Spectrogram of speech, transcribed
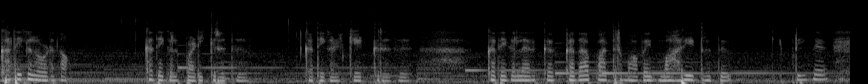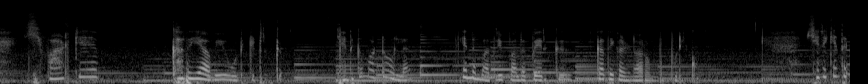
கதைகளோடு தான். கதைகள் படிக்கிறது கதைகள் கேட்கிறது கதைகளில் இருக்க கதாபாத்திரமாகவே மாறிடுறது இப்படின்னு என் வாழ்க்கையை கதையாகவே ஓடிக்கிட்டு இருக்கு. எனக்கு மட்டும் இல்லை என்ன மாதிரி பல பேருக்கு கதைகள்னால் ரொம்ப பிடிக்கும். எனக்கு இந்த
